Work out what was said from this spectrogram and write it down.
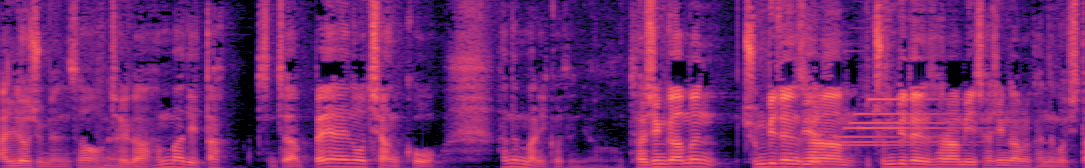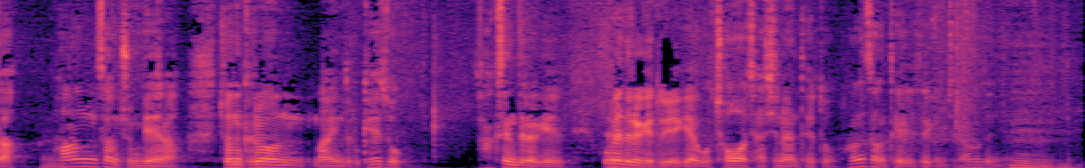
알려주면서 네. 제가 한마디 딱 진짜 빼놓지 않고 하는 말이 있거든요. 자신감은 준비된 사람, 준비된 사람이 자신감을 갖는 것이다. 음. 항상 준비해라. 저는 그런 마인드로 계속 학생들에게, 후배들에게도 얘기하고 저 자신한테도 항상 채찍질 하거든요. 음.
